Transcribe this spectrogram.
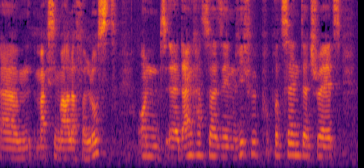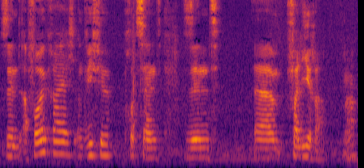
ähm, maximaler Verlust. Und äh, dann kannst du halt sehen, wie viel Prozent der Trades sind erfolgreich und wie viel Prozent sind ähm, Verlierer. Ja?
